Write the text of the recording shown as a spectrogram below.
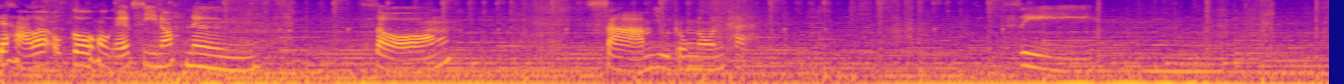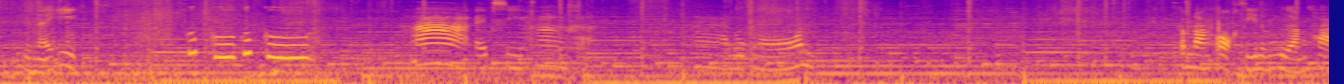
จะหาว่าโอโกหก FC เนาะหนึ่งสอง สามอยู่ตรงโน้นค่ะสี่อยู่ไหนอีก กุ๊กกูกุ๊กกูห้า FC ห้าค่ะห้าลูกโน้นกำลังออกสีเหลืองๆค่ะ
